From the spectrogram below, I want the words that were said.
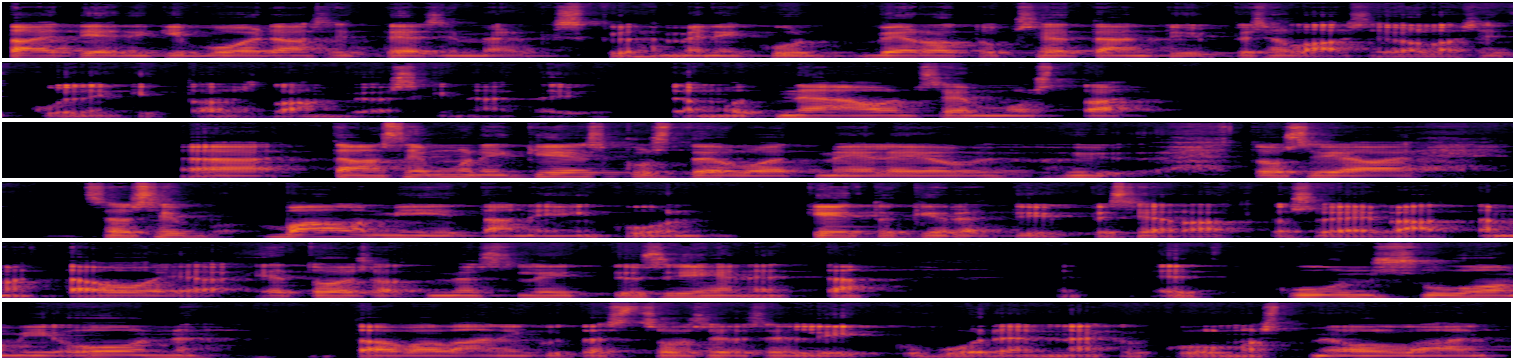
Tai tietenkin voidaan sitten esimerkiksi, kyllähän me niin verotuksia tämän tyyppisellä asioilla sitten kuitenkin tasataan myöskin näitä juttuja, mutta nämä on semmoista, Tämä on semmoinen keskustelu, että meillä ei ole tosiaan sellaisia valmiita niin kuin keittokirjatyyppisiä ratkaisuja ei välttämättä ole. Ja, ja toisaalta myös liittyy siihen, että et, et kun Suomi on tavallaan niin kuin tästä sosiaalisen liikkuvuuden näkökulmasta, me ollaan,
